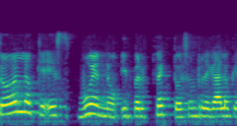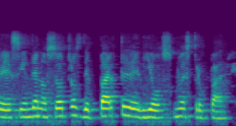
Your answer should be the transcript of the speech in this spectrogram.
todo lo que es bueno y perfecto es un regalo que desciende a nosotros de parte de Dios, nuestro Padre,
